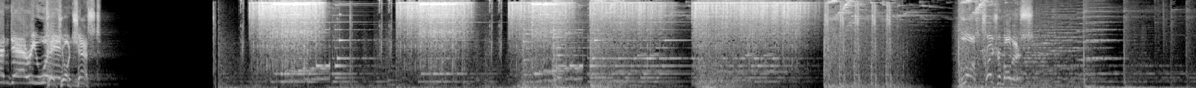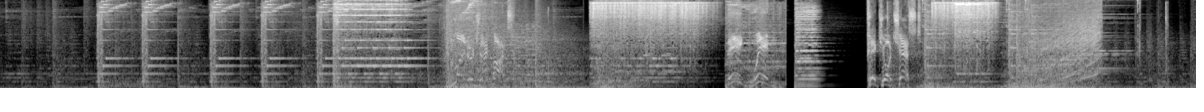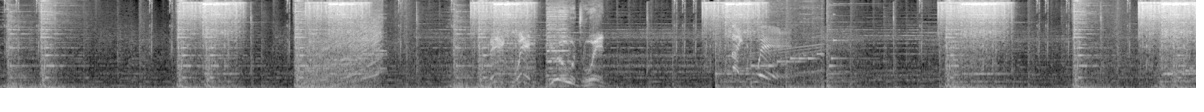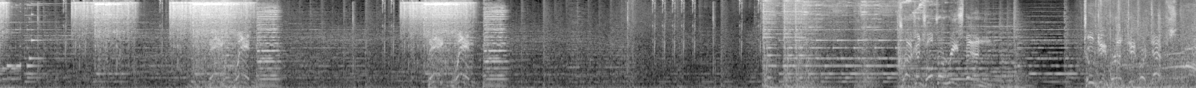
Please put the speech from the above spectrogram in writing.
Legendary win! Your chest! Treasure bonus! Pick your chest! Kraken's Ultra Respin! To deeper and deeper! To deeper and deeper depths!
